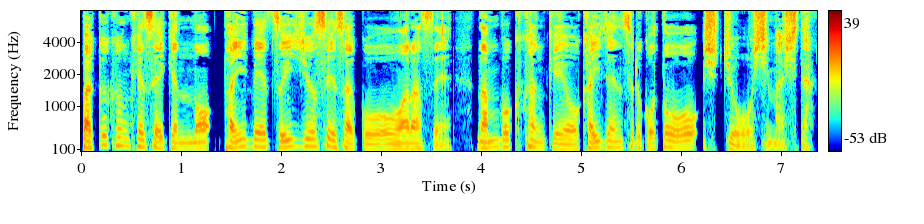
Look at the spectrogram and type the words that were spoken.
パククンヘ政権の対米追従政策を終わらせ、南北関係を改善することを主張しました。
